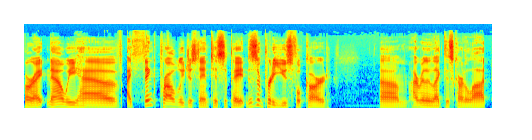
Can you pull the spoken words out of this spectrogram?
All right, now we have, I think probably just anticipate. This is a pretty useful card. Um, I really like this card a lot.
